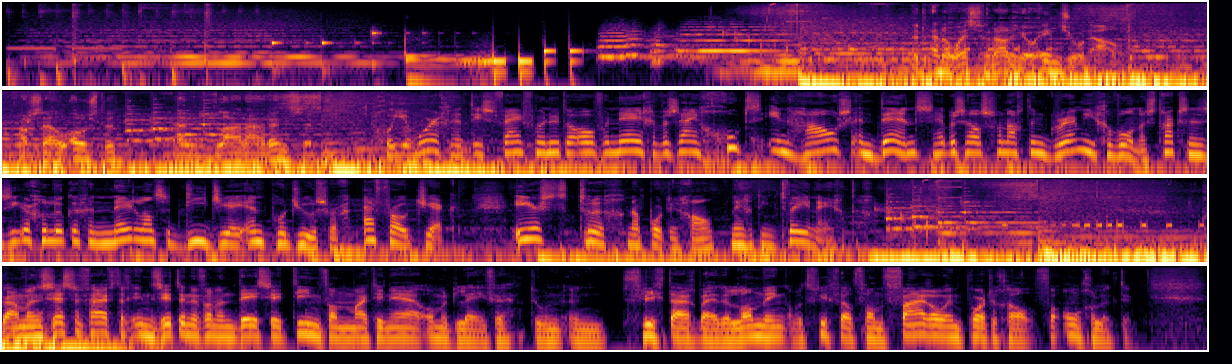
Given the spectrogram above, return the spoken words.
Het NOS Radio 1-journaal. Marcel Oosten en Lara Rensen. Goedemorgen, het is vijf minuten over negen. We zijn goed in house en dance. Hebben zelfs vannacht een Grammy gewonnen. Straks een zeer gelukkige Nederlandse DJ en producer, Afrojack. Eerst terug naar Portugal, 1992. Kwamen 56 inzittenden van een DC-10 van Martinair om het leven... toen een vliegtuig bij de landing op het vliegveld van Faro in Portugal verongelukte.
